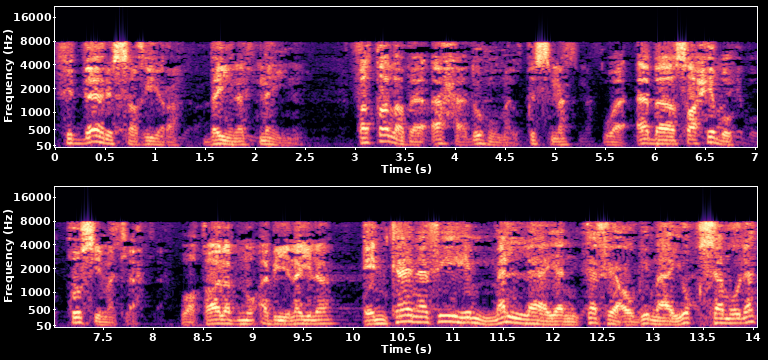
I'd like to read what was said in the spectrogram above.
في الدار الصغيرة بين اثنين فطلب أحدهما القسمة وأبى صاحبه قسمت له. وقال ابن أبي ليلى إن كان فيهم من لا ينتفع بما يقسم له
